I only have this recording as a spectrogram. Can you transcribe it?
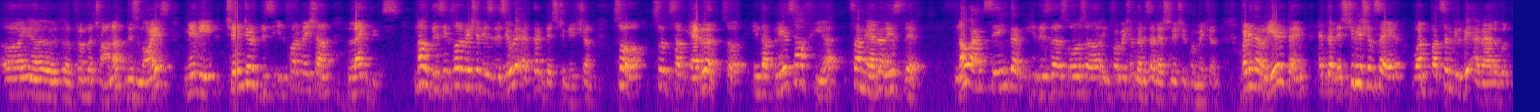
uh, uh, from the channel, this noise may be changed this information like this. Now this information is received at the destination. So, so some error. So in the place of here, some error is there. Now I am saying that this is the source uh, information, that is the destination information. But in the real time, at the destination side, one person will be available.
